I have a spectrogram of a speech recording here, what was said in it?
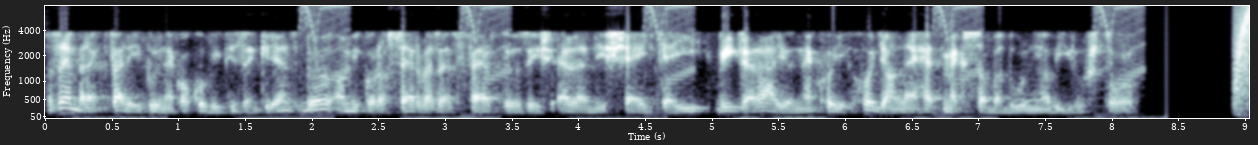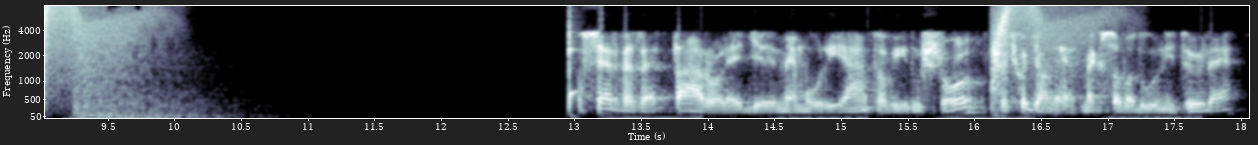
Az emberek felépülnek a COVID-19-ből, amikor a szervezet fertőzés elleni sejtjei végre rájönnek, hogy hogyan lehet megszabadulni a vírustól. Szervezet tárol egy memóriát a vírusról, hogy hogyan lehet megszabadulni tőle.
